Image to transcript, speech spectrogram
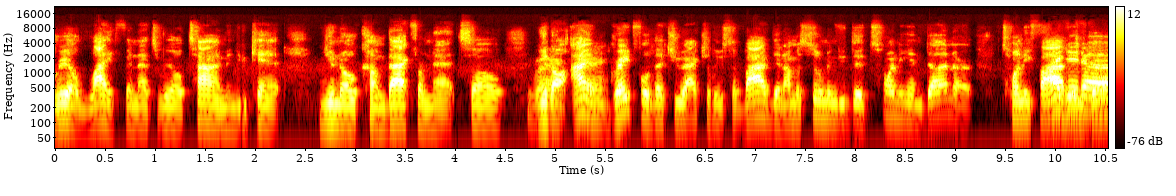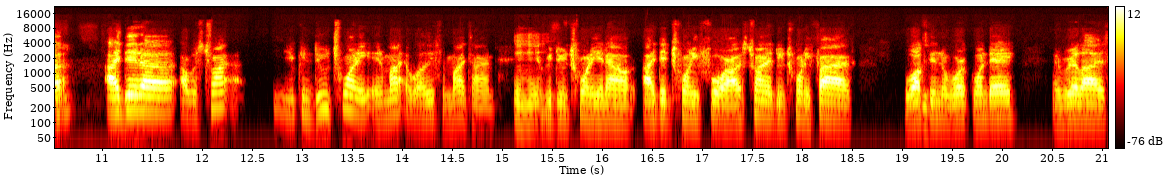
real life and that's real time and you can't you know come back from that. So right, you know i right. am grateful that you actually survived it. I'm assuming you did 20 and done or 25 i did uh i did uh i was trying you can do 20 in my well at least in my time mm-hmm. you could do 20 and out. I did 24 i was trying to do 25 walked into work one day and realized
